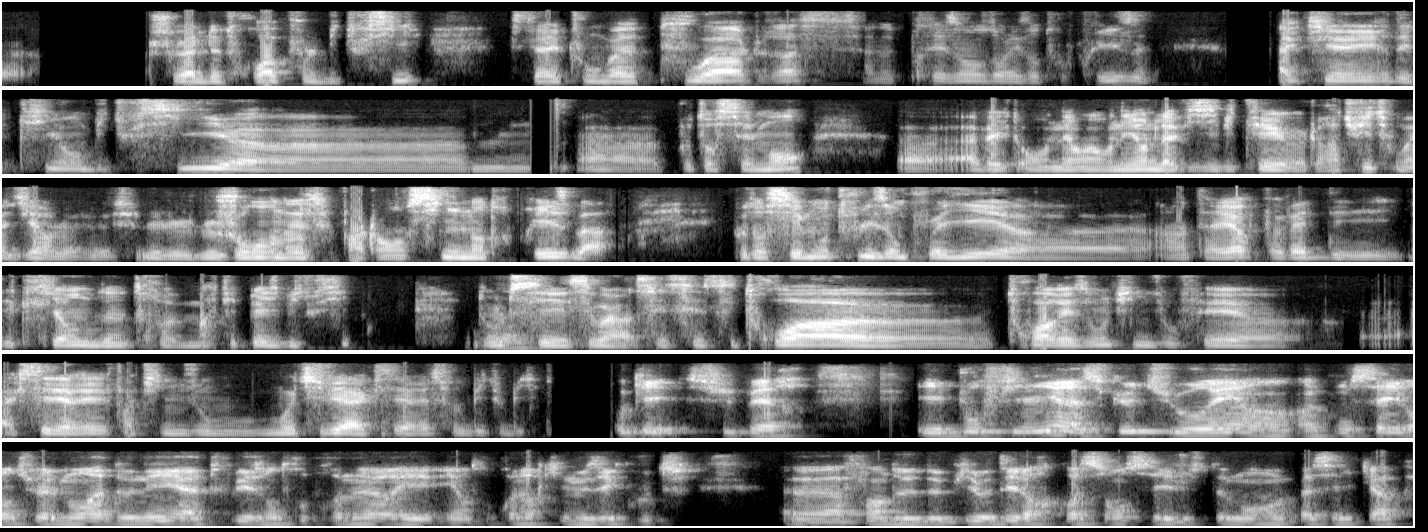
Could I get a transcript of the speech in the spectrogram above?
cheval de Troie pour le B2C. C'est-à-dire qu'on va pouvoir, grâce à notre présence dans les entreprises, acquérir des clients B2C euh, euh, potentiellement euh, avec en, ayant de la visibilité euh, gratuite, on va dire le, jour où on signe une entreprise, bah, potentiellement tous les employés à l'intérieur peuvent être des, clients de notre marketplace B2C. Donc c'est voilà, c'est trois trois raisons qui nous ont fait accélérer, enfin qui nous ont motivé à accélérer sur le B2B. Ok, super. Et pour finir, est-ce que tu aurais un, conseil éventuellement à donner à tous les entrepreneurs et, entrepreneurs qui nous écoutent euh, afin de, piloter leur croissance et justement passer le cap?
